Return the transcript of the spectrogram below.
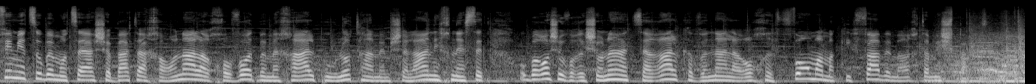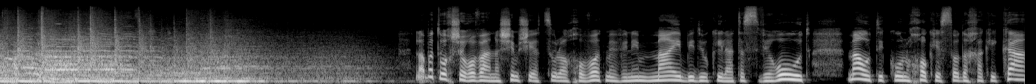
אלפים יצאו במוצאי השבת האחרונה לרחובות במחאה על פעולות הממשלה הנכנסת, ובראש ובראשונה הצהרה על כוונה לערוך רפורמה מקיפה במערכת המשפט. לא בטוח שרוב האנשים שיצאו לרחובות מבינים מהי בדיוק עילת הסבירות, מהו תיקון חוק יסוד החקיקה,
